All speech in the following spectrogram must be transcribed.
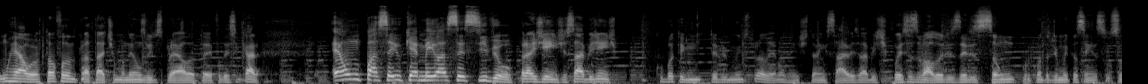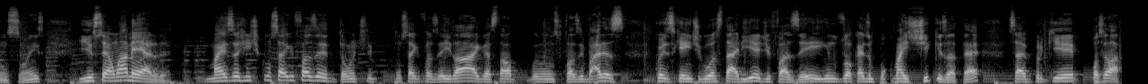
um real. Eu tava falando pra Tati, eu mandei uns vídeos pra ela, tá? Eu falei assim, cara, é um passeio que é meio acessível pra gente, sabe, gente? Cuba tem, teve muitos problemas, a gente também sabe, sabe? Tipo, esses valores eles são por conta de muitas sanções, e isso é uma merda. Mas a gente consegue fazer, então a gente consegue fazer ir lá e gastar, fazer várias coisas que a gente gostaria de fazer, e ir nos locais um pouco mais chiques até, sabe? Porque, pô, sei lá,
